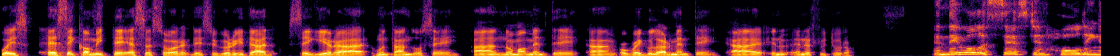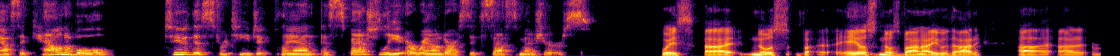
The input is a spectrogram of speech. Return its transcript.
Pues ese comité asesor de seguridad seguirá juntándose uh, normalmente um, o regularmente uh, en, en el futuro. And they will assist in holding us accountable to the strategic plan, especially around our success measures? Pues uh, nos, ellos nos van a ayudar a, uh,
